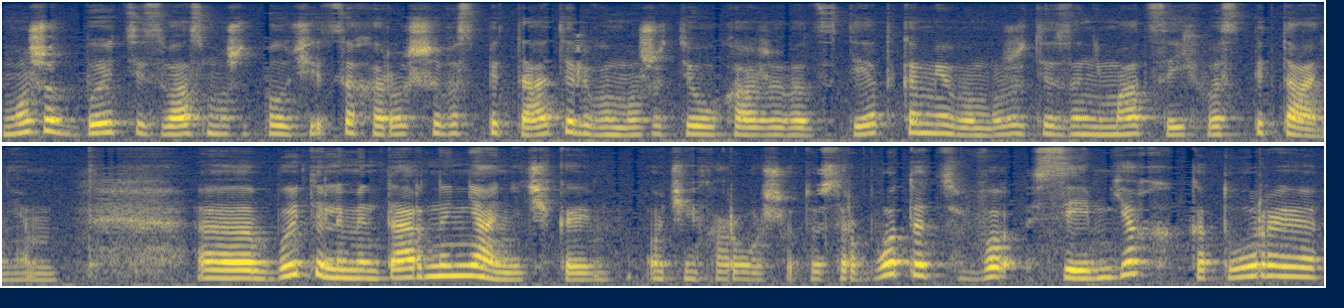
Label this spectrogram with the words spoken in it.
Может быть, из вас может получиться хороший воспитатель. Вы можете ухаживать с детками, вы можете заниматься их воспитанием. Э, быть элементарной нянечкой, очень хорошей. То есть работать в семьях, которые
